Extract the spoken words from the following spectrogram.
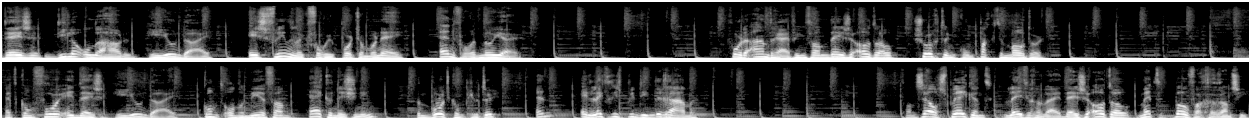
Deze dealer onderhouden Hyundai is vriendelijk voor uw portemonnee en voor het milieu. Voor de aandrijving van deze auto zorgt een compacte motor. Het comfort in deze Hyundai komt onder meer van airconditioning, een boordcomputer en elektrisch bediende ramen. Vanzelfsprekend leveren wij deze auto met BOVAG-garantie.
